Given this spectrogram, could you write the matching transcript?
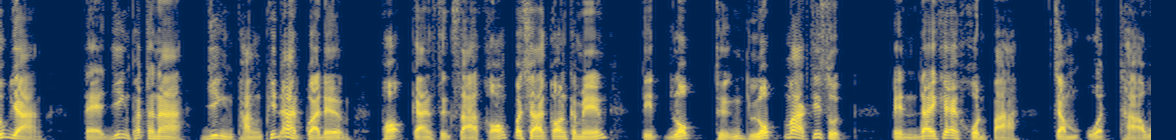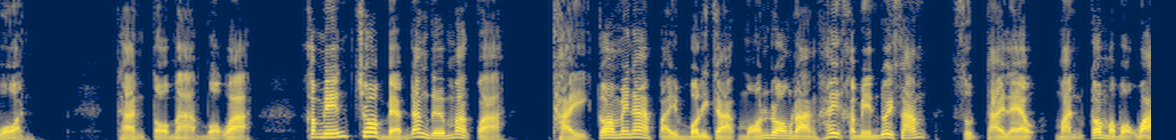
ทุกอย่าง แต่ยิ่งพัฒนายิ่งพังพินาศกว่าเดิม เพราะการศึกษาของประชากรเขมร ติดลบถึงลบมากที่สุด เป็นได้แค่คนป่าจำอวดถาวร ท่านต่อมาบอกว่าเขมรชอบแบบดั้งเดิมมากกว่า ไทยก็ไม่น่าไปบริจาคหมอนรองรางให้เขมรด้วยซ้ำสุดท้ายแล้วมันก็มาบอกว่า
